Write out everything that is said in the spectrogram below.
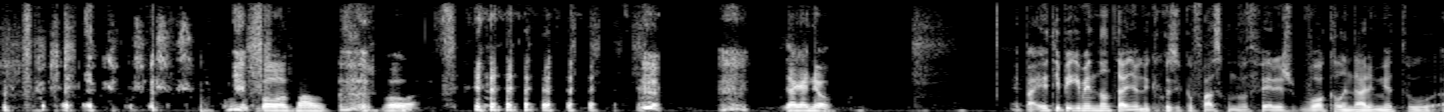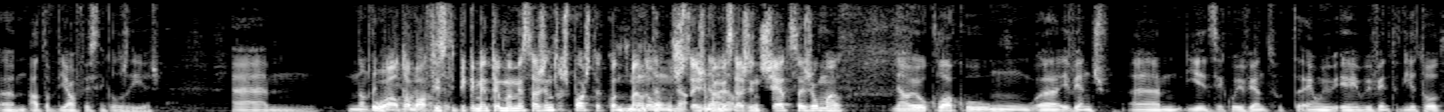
Boa, Paulo. Boa. Já ganhou. Epá, eu tipicamente não tenho. A única coisa que eu faço quando vou de férias, vou ao calendário e meto um, out of the office naqueles dias. Um, não o out of office tipicamente é uma mensagem de resposta. Quando mandam, um, seja não, uma não. mensagem de chat, seja um mail. Não, eu coloco um uh, eventos um, ia dizer que o evento é um, é um evento o dia todo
